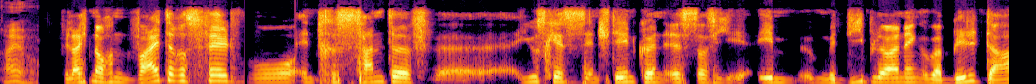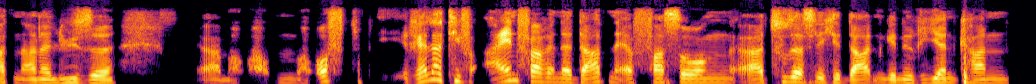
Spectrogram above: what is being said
Ah ja. Vielleicht noch ein weiteres Feld, wo interessante äh, Use Cases entstehen können, ist, dass ich eben mit Deep Learning über Bilddatenanalyse ähm, oft relativ einfach in der Datenerfassung äh, zusätzliche Daten generieren kann,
